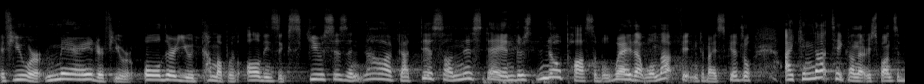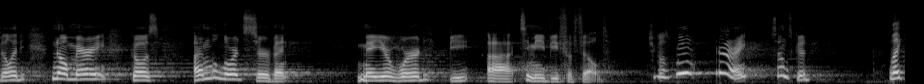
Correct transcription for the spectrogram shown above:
if you were married or if you were older, you would come up with all these excuses and no, I've got this on this day, and there's no possible way that will not fit into my schedule. I cannot take on that responsibility. No, Mary goes, I'm the Lord's servant. May your word be uh, to me be fulfilled. She goes, all right, sounds good. Like,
